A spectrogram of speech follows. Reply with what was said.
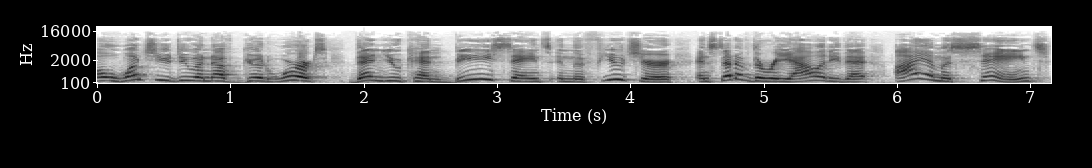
oh, once you do enough good works, then you can be saints in the future, instead of the reality that I am a saint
